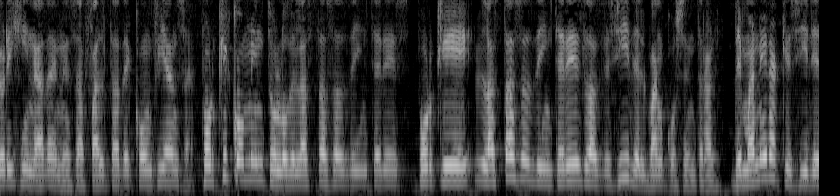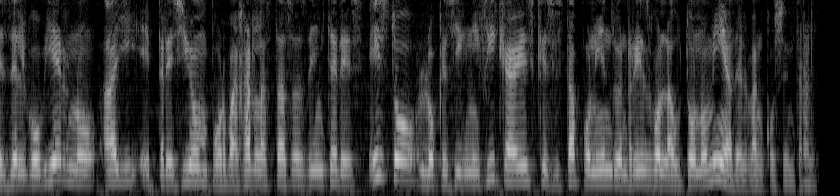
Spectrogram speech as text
originada en esa falta de confianza. ¿Por qué comento lo de las tasas de interés? Porque las tasas de interés las decide el Banco Central. De manera que si desde el gobierno hay eh, presión por bajar las tasas de interés, esto lo que significa es que se está poniendo en riesgo la autonomía del Banco Central.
